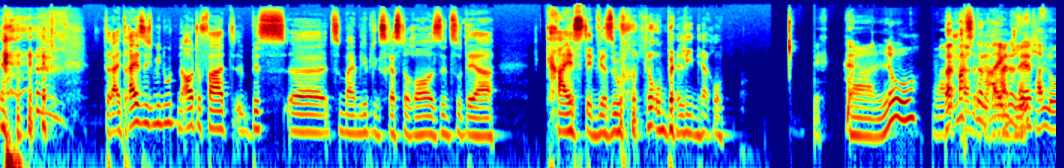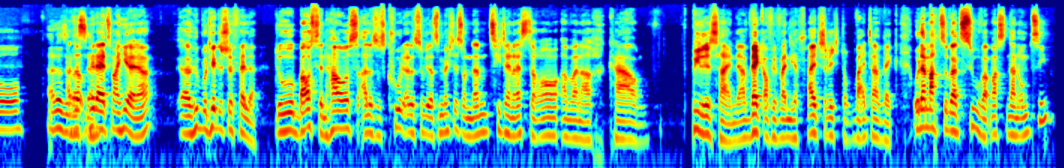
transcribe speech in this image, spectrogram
Drei- 30 Minuten Autofahrt bis äh, zu meinem Lieblingsrestaurant sind so der Kreis, den wir suchen, um Berlin herum. Hallo. Was machst du denn eigentlich? Hallo. Hallo Also Sebastian. wieder jetzt mal hier, ne? Äh, hypothetische Fälle. Du baust ein Haus, alles ist cool, alles so wie du das möchtest, und dann zieht dein Restaurant aber nach, keine Ahnung, Friedrichshain, ja, weg auf jeden Fall in die falsche Richtung, weiter weg. Oder macht sogar zu. Was machst du denn dann umziehen?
